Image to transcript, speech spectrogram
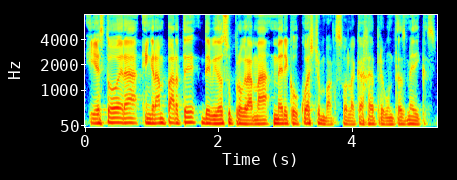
Y esto era en gran parte debido a su programa Medical Question Box o la caja de preguntas médicas.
